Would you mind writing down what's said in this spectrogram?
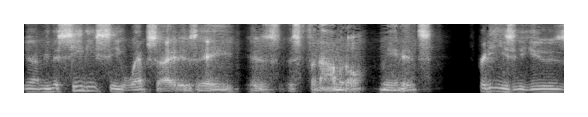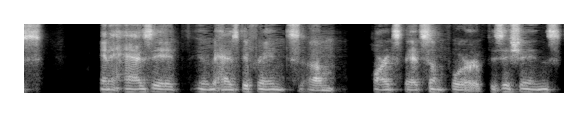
Yeah, I mean the CDC website is a is is phenomenal. I mean it's pretty easy to use, and it has it. You know, it has different um, parts that some for physicians,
